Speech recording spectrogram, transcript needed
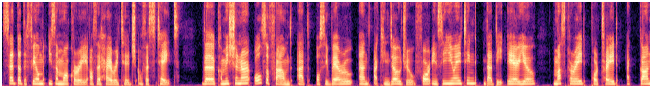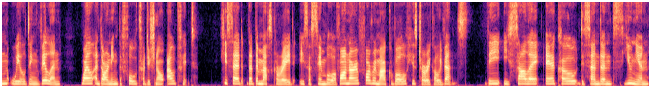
said that the film is a mockery of the heritage of the state. The commissioner also frowned at Osiberu and Akindoju for insinuating that the Eyo masquerade portrayed a gun wielding villain while adorning the full traditional outfit. He said that the masquerade is a symbol of honor for remarkable historical events. The Isale Eko Descendants Union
